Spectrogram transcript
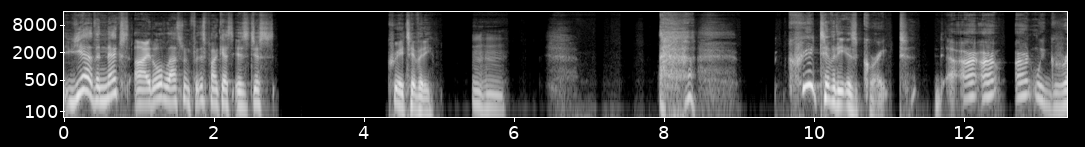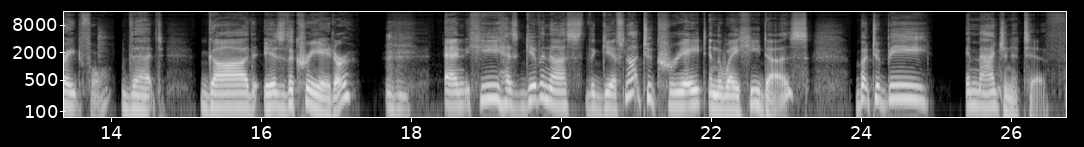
yeah, the next idol, the last one for this podcast, is just creativity. Mm-hmm. creativity is great. Aren't, aren't, aren't we grateful that God is the creator Mm-hmm. And he has given us the gifts not to create in the way he does, but to be imaginative,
